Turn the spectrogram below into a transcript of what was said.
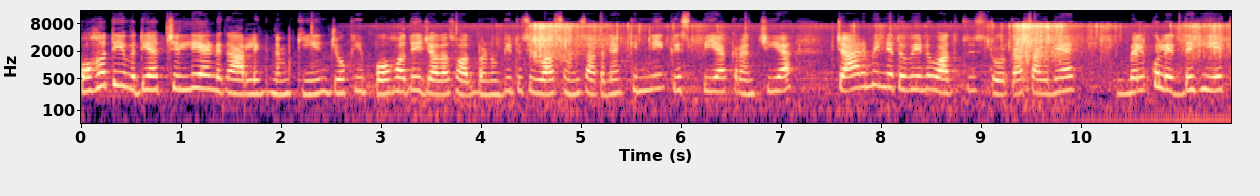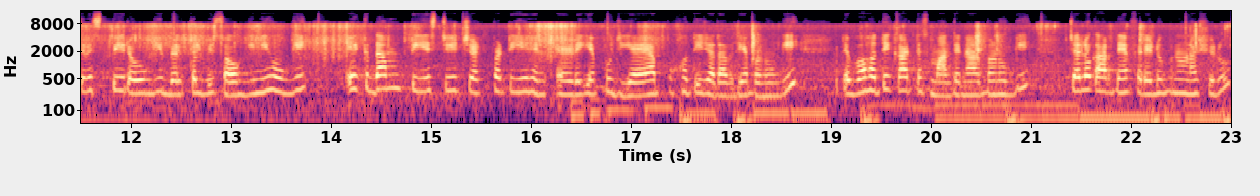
ਬਹੁਤ ਹੀ ਵਧੀਆ ਚਿੱਲੀ ਐਂਡ ਗਾਰਲਿਕ ਨਮਕੀਨ, ਜੋ ਕਿ ਬਹੁਤ ਹੀ ਜ਼ਿਆਦਾ ਸਵਾਦ ਬਣੂਗੀ। ਤੁਸੀਂ ਆਵਾਜ਼ ਸੁਣ ਸਕਦੇ ਆ, ਕਿੰਨੀ ਕ੍ਰਿਸਪੀ ਆ, ਕਰੰਚੀ ਆ। 4 ਮਹੀਨੇ ਤੋਂ ਵੀ ਇਹਨੂੰ ਵੱਧ ਤੁਸੀਂ ਸਟੋਰ ਕਰ ਸਕਦੇ ਆ। ਬਿਲਕੁਲ ਇੱਦਾਂ ਹੀ ਇਹ ਕ੍ਰਿਸਪੀ ਰਹੂਗੀ, ਬਿਲਕੁਲ ਵੀ ਸੌਗੀ ਨਹੀਂ ਹੋਊਗੀ। ਇੱਕਦਮ ਟੇਸਟੀ ਚਟਪਟੀ ਇਹ ਜਿਹੜੀ ਆ ਭੁਜੀਆ ਆ, ਬਹੁਤ ਹੀ ਜ਼ਿਆਦਾ ਵਧੀਆ ਬਣੂਗੀ ਤੇ ਬਹੁਤ ਹੀ ਘੱਟ ਸਮਾਨ ਦੇ ਨਾਲ ਬਣੂਗੀ। ਚਲੋ ਕਰਦੇ ਆ, ਫਿਰ ਇਹਨੂੰ ਬਣਾਉਣਾ ਸ਼ੁਰੂ।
